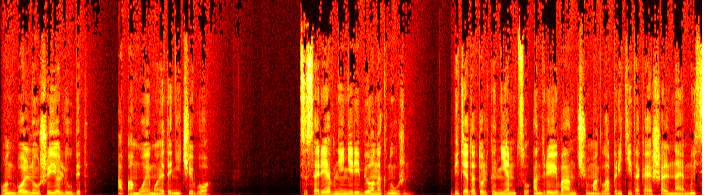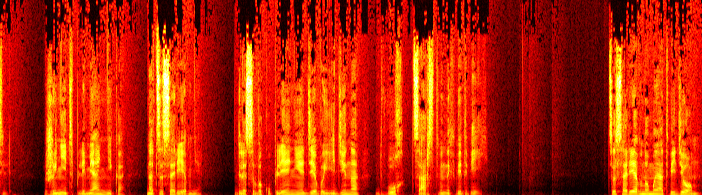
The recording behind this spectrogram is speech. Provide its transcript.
Он больно уж ее любит, а, по-моему, это ничего. Цесаревне не ребенок нужен, ведь это только немцу Андрею Ивановичу могла прийти такая шальная мысль — женить племянника на цесаревне для совокупления девы едино двух царственных ветвей. Цесаревну мы отведем,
